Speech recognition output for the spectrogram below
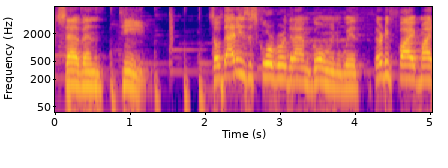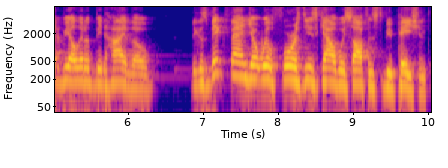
17. So that is the scoreboard that I'm going with. 35 might be a little bit high though, because Vic Fangio will force these Cowboys offense to be patient.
